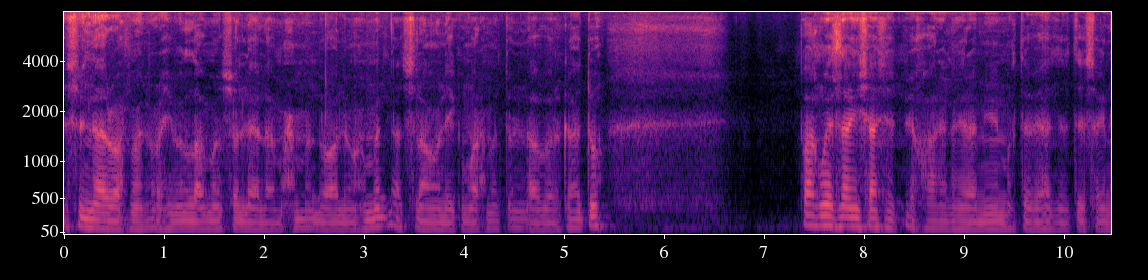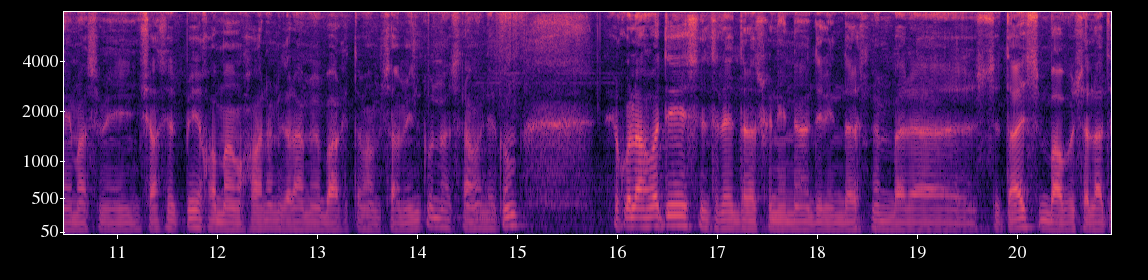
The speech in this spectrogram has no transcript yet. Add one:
بسم اللہ الرحمن الرحیم اللہ صلی اللہ محمد علیہ محمد السلام علیکم ورحمۃ اللہ وبرکاتہ پاک مسئلہ شاست پہ خارن گرامی مکتب حضرت سگن معصومین شاست پہ خمام خارن گرامی باقی تمام سامعین کن السلام علیکم فق الحوتی سلسلہ درس کنی نادرین درس نمبر ستائیس باب صلاحت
